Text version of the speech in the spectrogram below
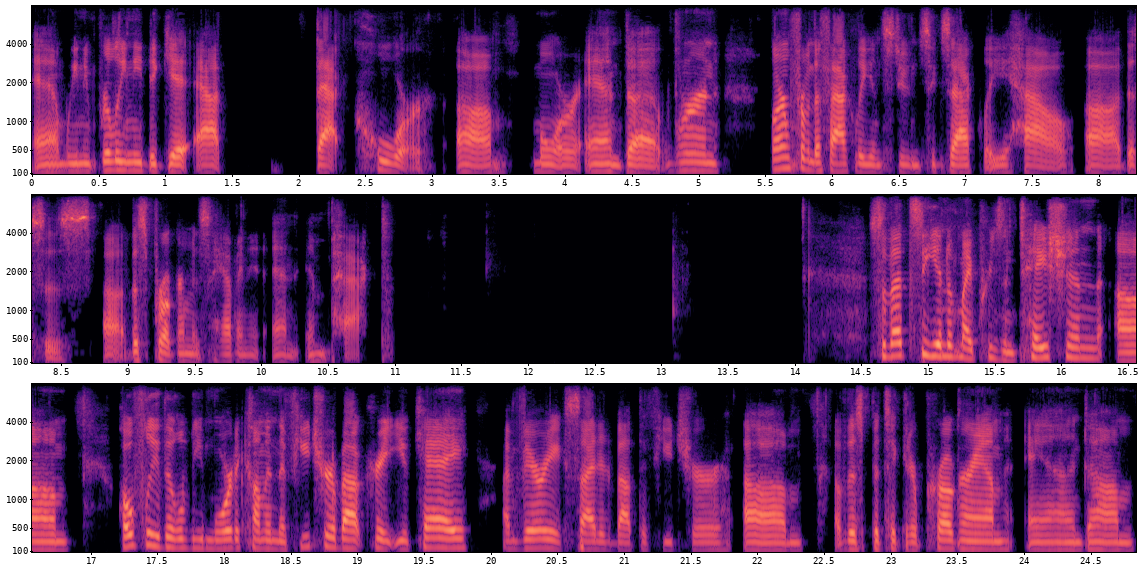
And we really need to get at that core um, more and uh, learn learn from the faculty and students exactly how uh, this is uh, this program is having an impact. So that's the end of my presentation. Um, hopefully there will be more to come in the future about Create UK. I'm very excited about the future um, of this particular program. And um,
